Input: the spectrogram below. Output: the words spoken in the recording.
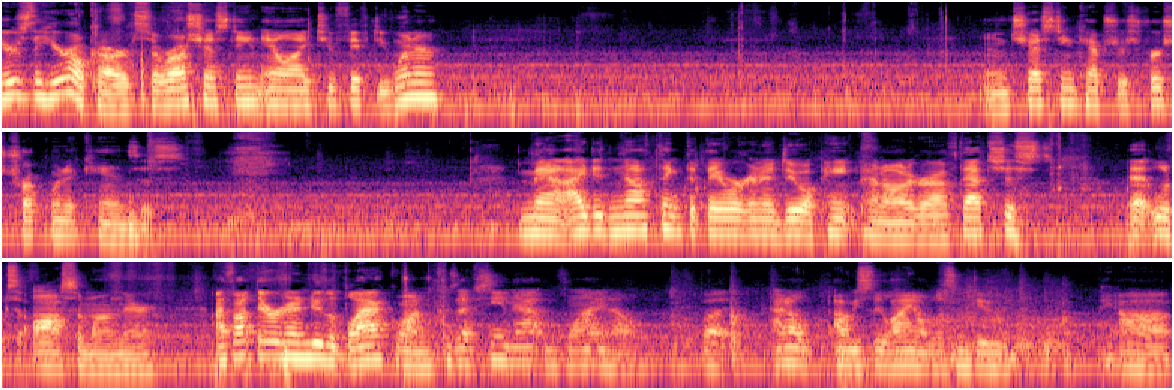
here's the hero card. So Ross Chastain, Ally 250 winner. And Chastain captures first truck win at Kansas. Man, I did not think that they were going to do a paint pen autograph. That's just, that looks awesome on there. I thought they were going to do the black one because I've seen that with Lionel. But I don't, obviously Lionel doesn't do uh,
